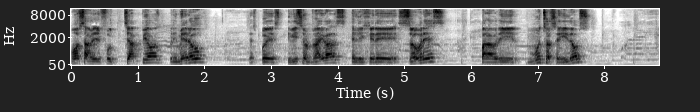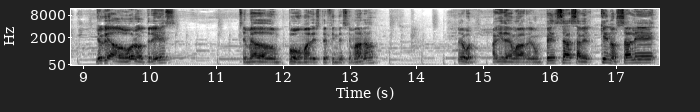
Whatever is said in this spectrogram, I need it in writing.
Vamos a abrir Food Champions primero. Después Division Rivals, elegiré sobres para abrir muchos seguidos. Yo he quedado oro 3. Se me ha dado un poco mal este fin de semana. Pero bueno, aquí tenemos las recompensas. A ver qué nos sale.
